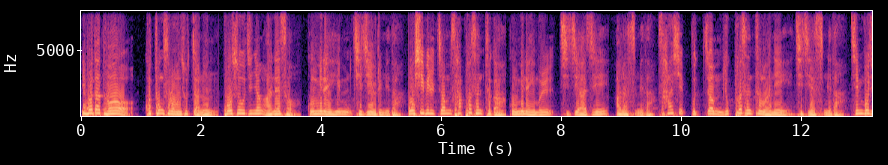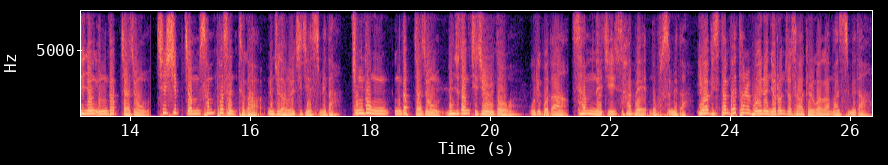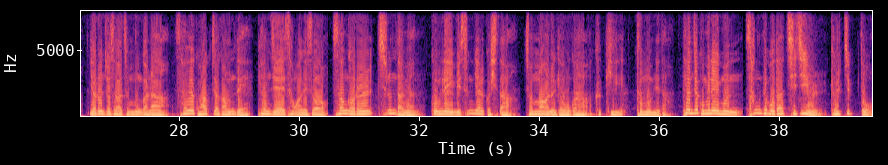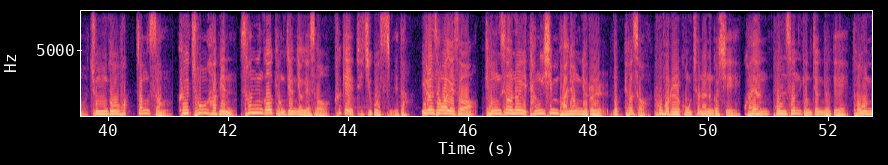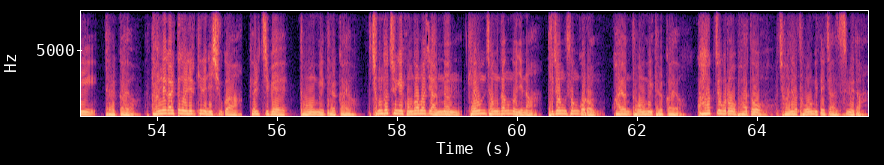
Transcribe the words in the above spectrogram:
이보다 더 고통스러운 숫자는 보수 진영 안에서 국민의힘 지지율입니다. 51.4%가 국민의힘을 지지하지 않았습니다. 49.6%만이 지지했습니다. 진보 진영 응답자 중 70.3%가 민주당을 지지했습니다. 응- 응답자 중 민주당 지지율도 우리보다 3 내지 4배 높습니다. 이와 비슷한 패턴을 보이는 여론조사 결과가 많습니다. 여론조사 전문가나 사회과학자 가운데 현재 상황에서 선거를 치른다면 국민의힘이 승리할 것이다 전망하는 경우가 극히 드뭅니다. 현재 국민의힘은 상대보다 지지율, 결집도, 중도 확장성, 그 총합인 선거 경쟁력에서 크게 뒤지고 있습니다. 이런 상황에서 경선의 당심 반영률을 높여서 후보를 공천하는 것이 과연 본선 경쟁력에 도움이 될까요? 당내 갈등을 일으키는 이슈가 결집에 도움이 될까요? 중도층이 공감하지 않는 계엄 정당론이나 부정선거론 과연 도움이 될까요? 과학적으로 봐도 전혀 도움이 되지 않습니다.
